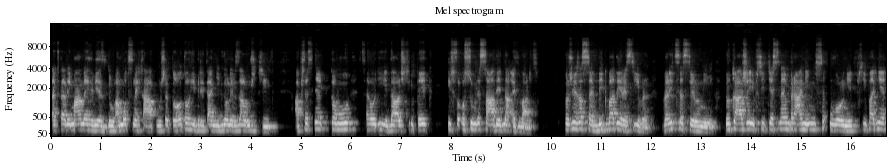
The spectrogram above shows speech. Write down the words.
tak tady máme hvězdu a moc nechápu, že tohoto hybrida nikdo nevzal už dřív. A přesně k tomu se hodí i další pick, číslo 81 Edwards, což je zase big body receiver, velice silný, dokáže i při těsném bránění se uvolnit, případně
